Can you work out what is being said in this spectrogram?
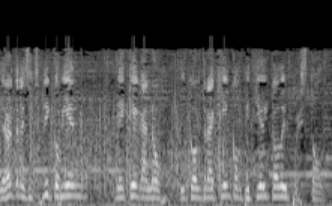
Y ahorita les explico bien de qué ganó y contra quién compitió y todo y pues todo.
